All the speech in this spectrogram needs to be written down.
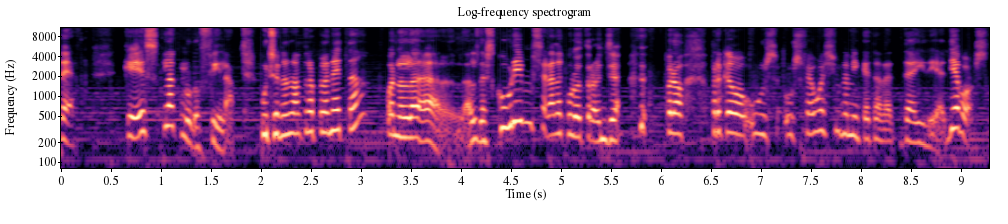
verd, que és la clorofila. Potser en un altre planeta, quan la, el descobrim, serà de color taronja, però perquè us, us feu així una miqueta d'idea. Llavors,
